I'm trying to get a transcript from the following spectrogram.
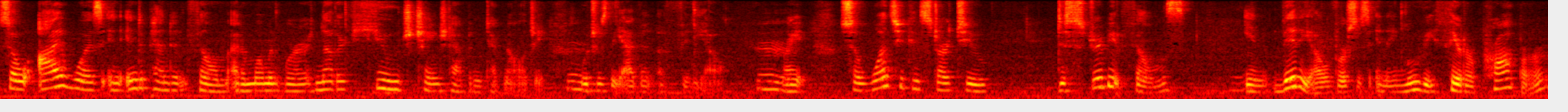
So I was in independent film at a moment where another huge change happened in technology, which was the advent of video, Mm. right? So once you can start to distribute films in video versus in a movie theater proper,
